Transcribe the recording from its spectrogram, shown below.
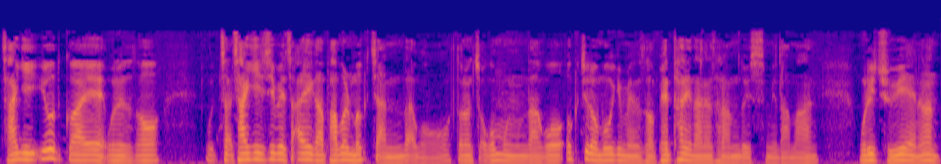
자기 이웃과의 우리서 자, 기 집에 아이가 밥을 먹지 않는다고 또는 조금 먹는다고 억지로 먹이면서 배탈이 나는 사람도 있습니다만 우리 주위에는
